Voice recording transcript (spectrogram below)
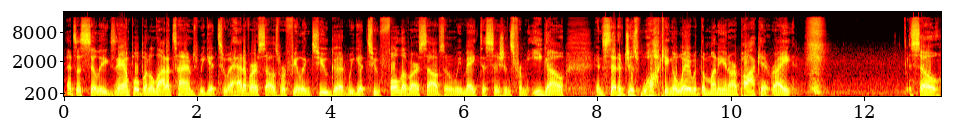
that's a silly example but a lot of times we get too ahead of ourselves we're feeling too good we get too full of ourselves and we make decisions from ego instead of just walking away with the money in our pocket right so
